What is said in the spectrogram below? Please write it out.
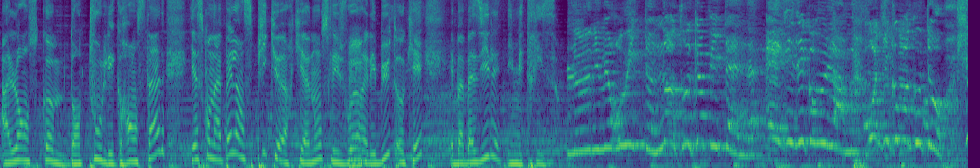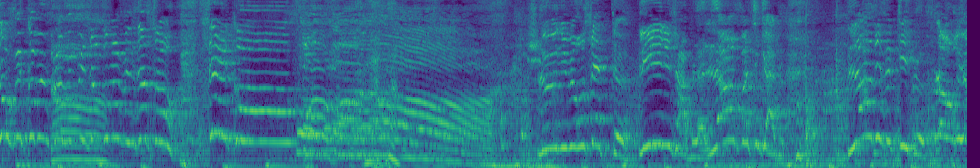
à Lens comme dans tous les grands stades, il y a ce qu'on appelle un speaker qui annonce les joueurs et les buts, ok Et ben Basile, il maîtrise. Le comme un couteau, chauffé comme une flamme, puissant comme un fil d'assaut, c'est Le numéro 7, l'inusable, l'infatigable, l'indéfectible, Florian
